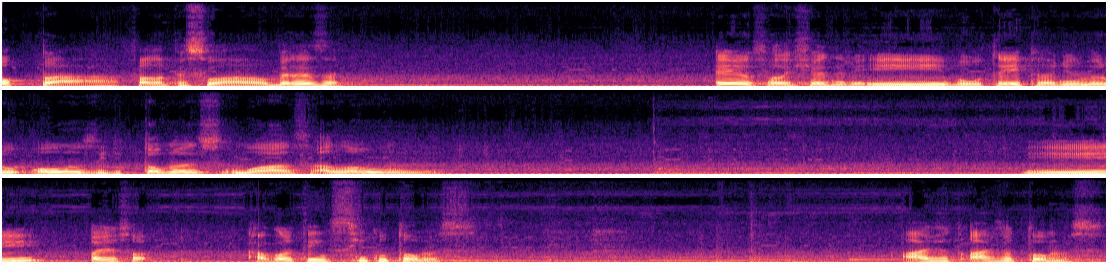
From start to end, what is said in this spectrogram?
Opa, fala pessoal, beleza? Eu sou Alexandre e voltei para o número 11 de Thomas Was Alone. E olha só, agora tem 5 Thomas. Haja, haja Thomas.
